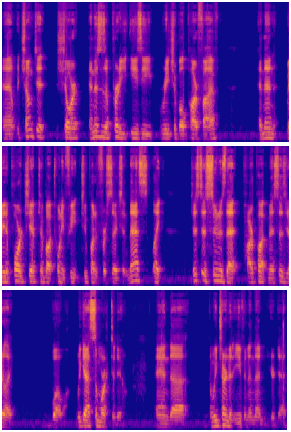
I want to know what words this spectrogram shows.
And we chunked it short. And this is a pretty easy, reachable par five. And then made a poor chip to about 20 feet, two putted for six. And that's like, just as soon as that par putt misses, you're like, whoa, we got some work to do. And, uh, and we turned it even, and then you're dead.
